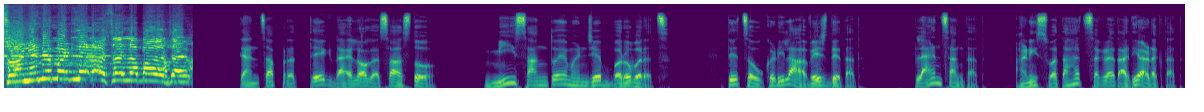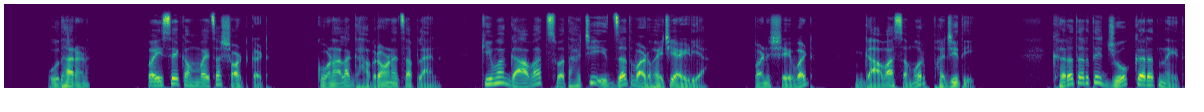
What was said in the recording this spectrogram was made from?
सोन्याने म्हटलेलं असायला बाळासाहेब. त्यांचा प्रत्येक डायलॉग असा असतो मी सांगतोय म्हणजे बरोबरच. ते चौकडीला आवेश देतात प्लॅन सांगतात आणि स्वतःच सगळ्यात आधी अडकतात. उदाहरण पैसे कमवायचा शॉर्टकट कोणाला घाबरवण्याचा प्लॅन किंवा गावात स्वतःची इज्जत वाढवायची आयडिया पण शेवट गावासमोर फजिती. खरं तर ते जोक करत नाहीत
